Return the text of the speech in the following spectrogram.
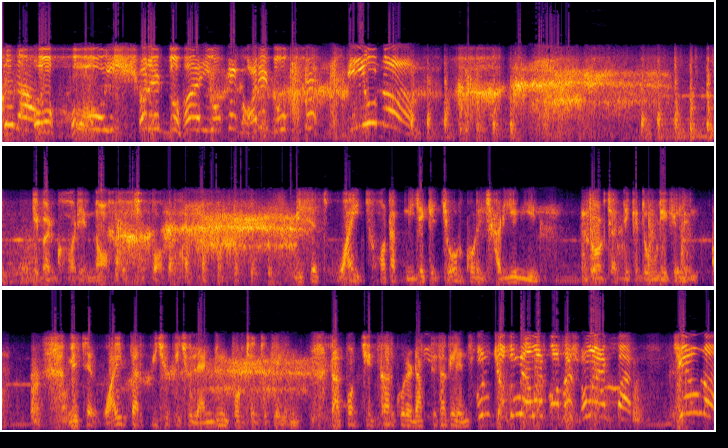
ছেড়ে দাও। ওহো ঈশ্বরের দোহাই ওকে ঘরে ঢুকতে দিও না। এবার ঘরে নক হচ্ছে মিসেস হোয়াইট হঠাৎ নিজেকে জোর করে ছাড়িয়ে নিয়ে দরজার দিকে দৌড়ে গেলেন। মিস্টার হোয়াইট তার পিছু পিছু ল্যান্ডিং পর্যন্ত গেলেন। তারপর চিৎকার করে ডাকতে থাকলেন শুনছো তুমি আমার কথা শোনো একবার যেও না।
